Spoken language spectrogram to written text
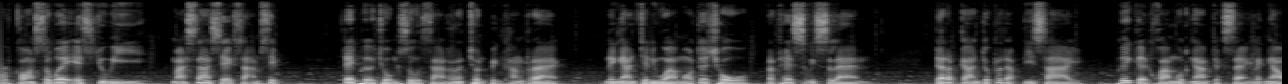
รถ crossover SUV Mazda CX-30 ได้เผยโฉมสู่สาธารณชนเป็นครั้งแรก ในงาน Geneva Motor Show ประเทศสวิตเซอร์แลนด์ ได้รับการยกระดับดีไซน์ เพื่อให้เกิดความงดงามจากแสงและเงา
